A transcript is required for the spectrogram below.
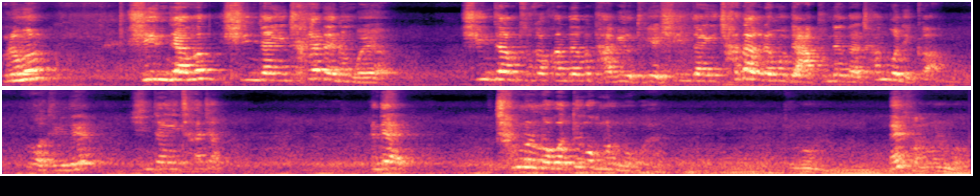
그러면 신장은 신장이 차야 되는 거예요. 신장 투석한다면 답이 어떻게 해? 신장이 차다 그러면 내 아픈 데는 다찬 거니까. 그럼 어떻게 돼? 신장이 차죠. 근데 찬물 먹어 뜨거운 물 먹어요. 뜨거운 네? 찬물 먹어.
